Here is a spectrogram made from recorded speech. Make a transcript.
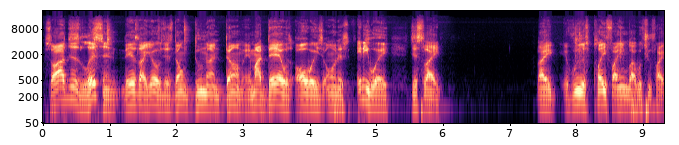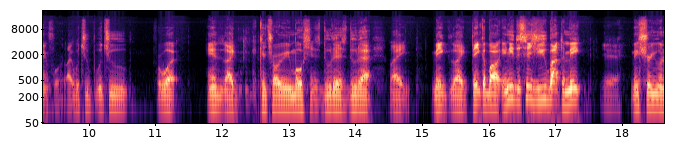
So I just listened. They was like, yo, just don't do nothing dumb. And my dad was always on this anyway, just like like if we was play fighting, like what you fighting for? Like what you what you for what? And like control your emotions, do this, do that. Like make like think about any decision you about to make, Yeah. make sure you in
